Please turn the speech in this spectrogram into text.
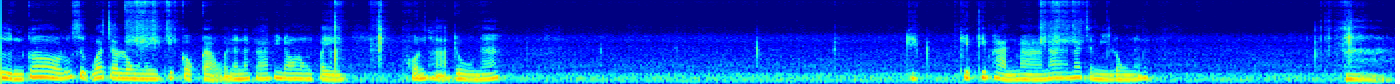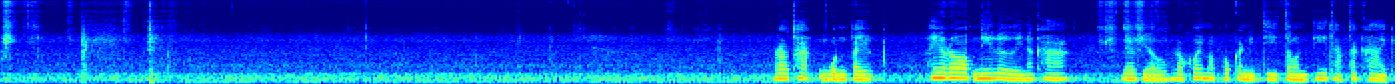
อื่นก็รู้สึกว่าจะลงในคลิปเก่าๆไว้แล้วนะคะ พี่น้องลองไปค้นหาดูนะ คลิปคลิปที่ผ่านมาน่าน่าจะมีลงนะอ่า เราถักวนไปให้รอบนี้เลยนะคะ แล้วเดี๋ยวเราค่อยมาพบกันอีกทีตอนที่ถักตะข่ายแข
